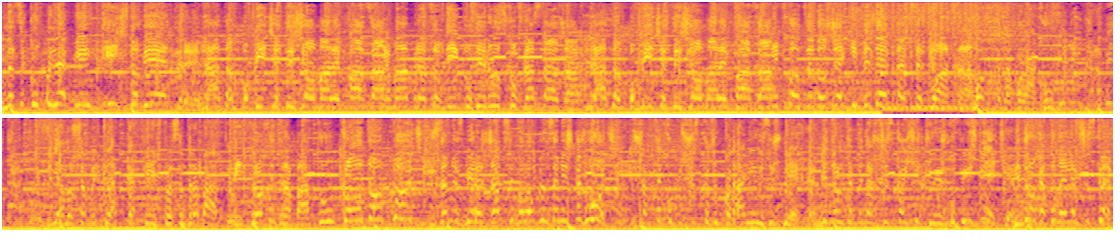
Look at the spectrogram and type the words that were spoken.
Na zakupy lepiej? Idź do Biedry. Latam po bicie, ty ziom, ale faza. Ja mam pracowników, ty rusków na stażach. Latam po bicie, ty ziom, ale faza. Nie wchodzę do rzeki, wydeptać se płaca. Polska dla Januszowych klapkach 5% rabatu. 5% rabatu? Kogo to obchodzi? Zamiast zbierać żabsy, wolałbym zamieszkać w Łodzi. W szafce kupisz wszystko szybko, tanio i z uśmiechem. Biedronce wydasz wszystko i się czujesz głupim śmieciem. Biedronka to najlepszy sklep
